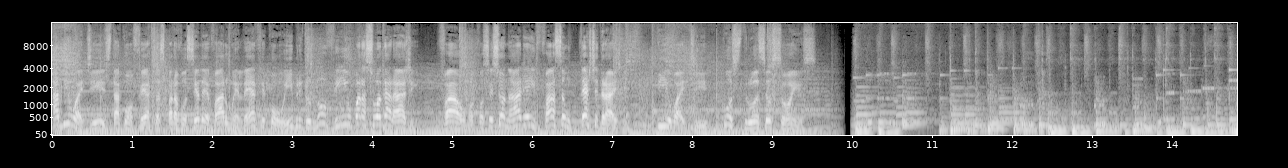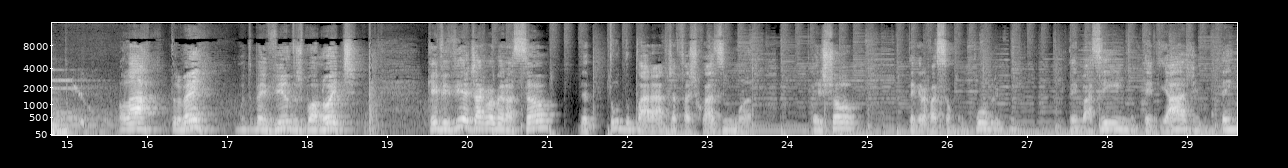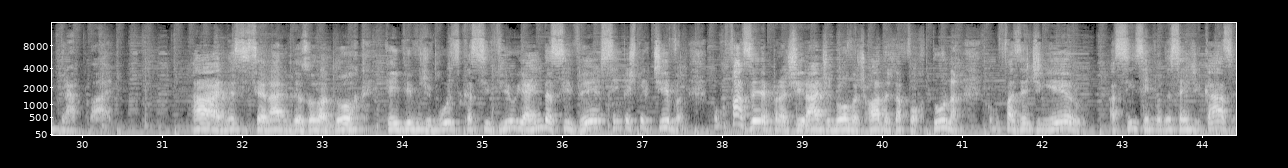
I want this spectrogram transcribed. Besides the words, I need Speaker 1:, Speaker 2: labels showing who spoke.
Speaker 1: A BYD está com ofertas para você levar um elétrico ou híbrido novinho para sua garagem. Vá a uma concessionária e faça um test drive. BYD, construa seus sonhos.
Speaker 2: Olá, tudo bem? Muito bem-vindos, boa noite. Quem vivia de aglomeração, de tudo parado já faz quase um ano. Tem show, tem gravação com o público, tem barzinho, tem viagem, tem trabalho. Ah, nesse cenário desolador, quem vive de música se viu e ainda se vê sem perspectiva. Como fazer para girar de novo as rodas da fortuna? Como fazer dinheiro assim sem poder sair de casa?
